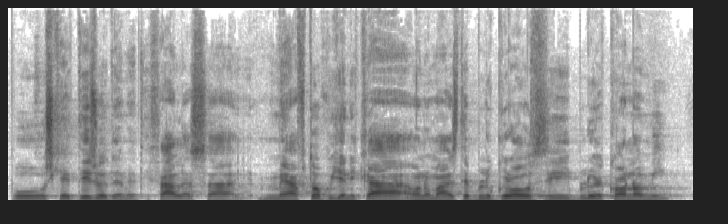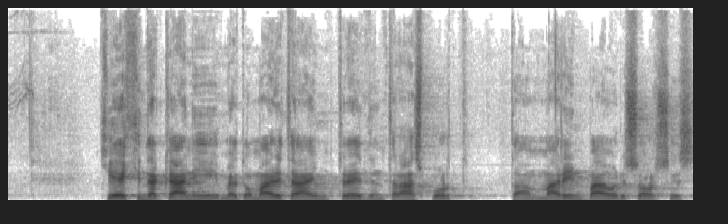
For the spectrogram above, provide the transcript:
που σχετίζονται με τη θάλασσα, με αυτό που γενικά ονομάζεται Blue Growth ή Blue Economy και έχει να κάνει με το Maritime Trade and Transport, τα Marine Bioresources,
